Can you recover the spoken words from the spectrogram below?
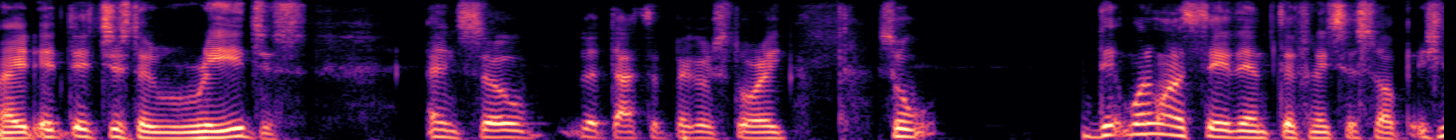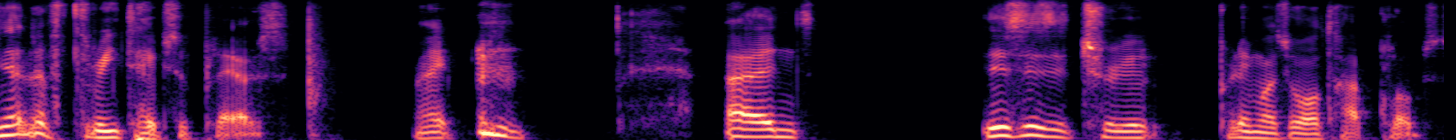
right? It, it's just outrageous, and so that that's a bigger story. So what I want to say then to finish this up is you to have three types of players, right? and this is true pretty much all top clubs.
